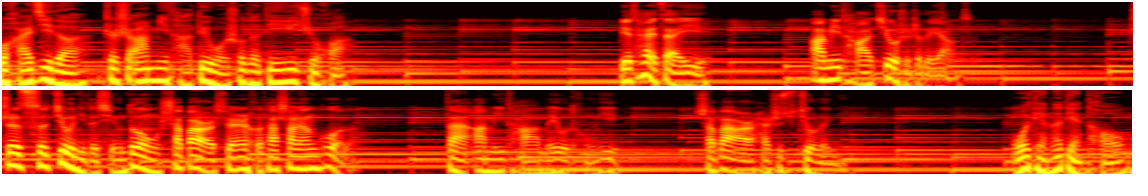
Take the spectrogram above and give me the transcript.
我还记得，这是阿米塔对我说的第一句话。别太在意，阿米塔就是这个样子。这次救你的行动，沙巴尔虽然和他商量过了，但阿米塔没有同意。沙巴尔还是去救了你。我点了点头。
